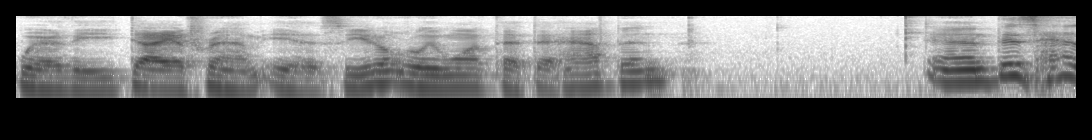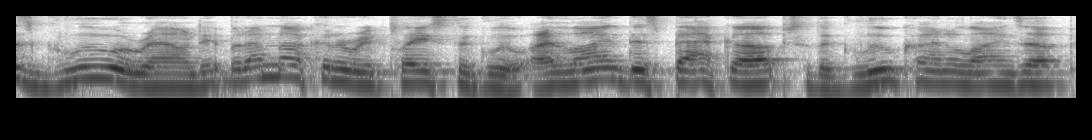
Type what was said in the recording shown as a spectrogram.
where the diaphragm is. So you don't really want that to happen. And this has glue around it, but I'm not going to replace the glue. I lined this back up so the glue kind of lines up.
